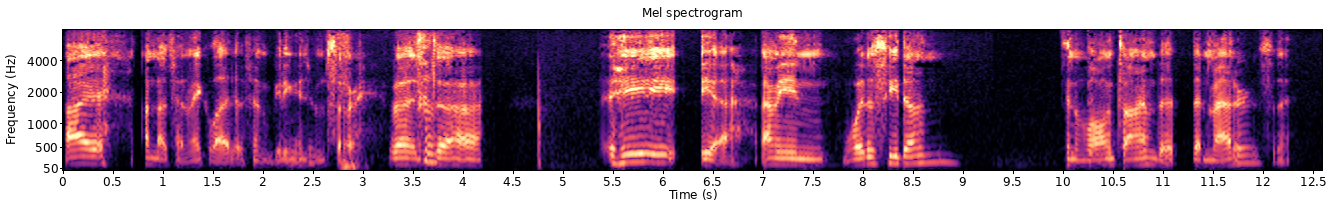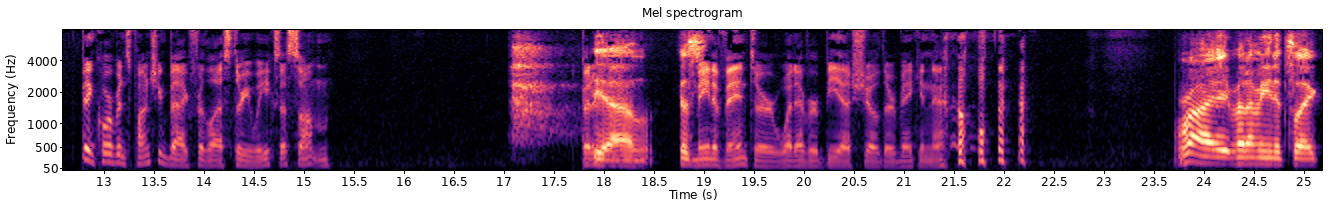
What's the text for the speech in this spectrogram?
I, I'm not trying to make light of him getting injured. I'm sorry, but uh, he, yeah. I mean, what has he done in a long time that that matters? Been Corbin's punching bag for the last three weeks. That's something. Better Yeah, main event or whatever BS show they're making now. Right, but I mean, it's like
